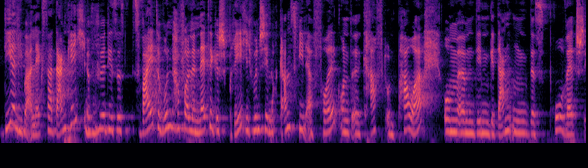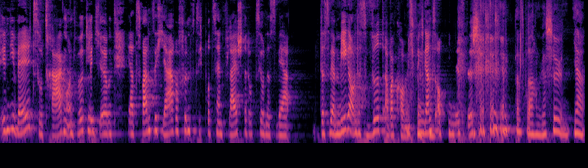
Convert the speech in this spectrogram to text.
Dir, liebe Alexa, danke ich mhm. für dieses zweite wundervolle, nette Gespräch. Ich wünsche dir noch ganz viel Erfolg und äh, Kraft und Power, um ähm, den Gedanken des Pro-Veg in die Welt zu tragen und wirklich ähm, ja 20 Jahre 50 Prozent Fleischreduktion. Das wäre das wäre mega und das wird aber kommen. Ich bin ganz optimistisch. das brauchen wir schön. Ja.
